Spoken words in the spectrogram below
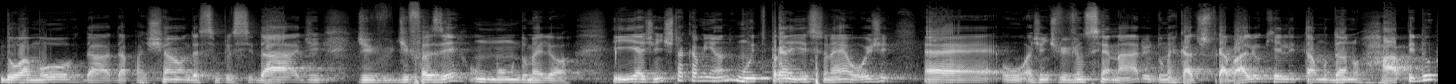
do amor, da, da paixão, da simplicidade, de, de fazer um mundo melhor. E a gente está caminhando muito para isso, né? Hoje é, o, a gente vive um cenário do mercado de trabalho que ele está mudando rápido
